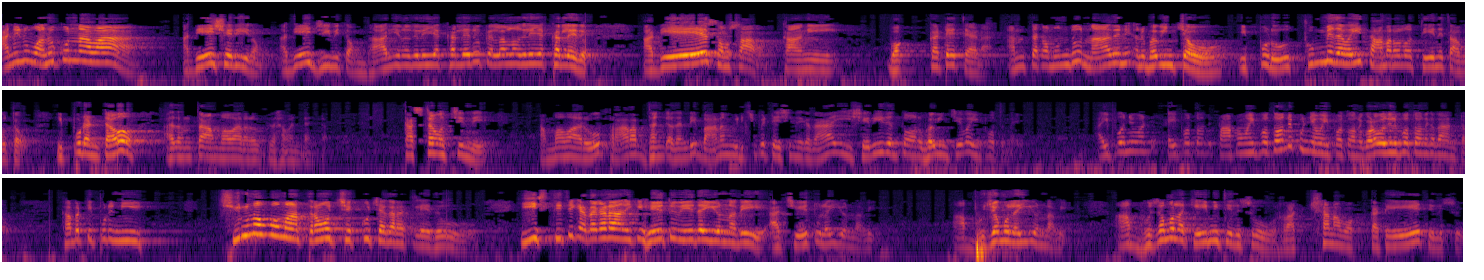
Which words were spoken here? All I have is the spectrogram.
అని నువ్వు అనుకున్నావా? అదే శరీరం అదే జీవితం. భార్యను వదిలేయక్కర్లేదు పిల్లలను వదిలేయక్కర్లేదు. అదే సంసారం. కానీ ఒక్కటే తేడా. అంతకుముందు నావిని అనుభవించావు. ఇప్పుడు తుమ్మిదవై తామరలో తేనె తాగుతావు. ఇప్పుడు అంటావు అదంతా అమ్మవారి అనుగ్రహం అండి అంటావు కష్టం వచ్చింది. అమ్మవారు ప్రారంధం కదండి బాణం విడిచిపెట్టేసింది కదా ఈ శరీరంతో అనుభవించేవి అయిపోతున్నాయి. అయిపోనివ్వండి అయిపోతుంది పాపం అయిపోతోంది పుణ్యం అయిపోతోంది గొడవ వదిలిపోతోంది కదా అంటావు. కాబట్టి ఇప్పుడు నీ చిరునవ్వు మాత్రం చెక్కు చెదరట్లేదు. ఈ స్థితికి ఎదగడానికి హేతు ఏదై ఉన్నది? ఆ చేతులై ఉన్నవి. ఆ భుజములై ఉన్నవి. ఆ భుజములకేమి తెలుసు? రక్షణ ఒక్కటే తెలుసు.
